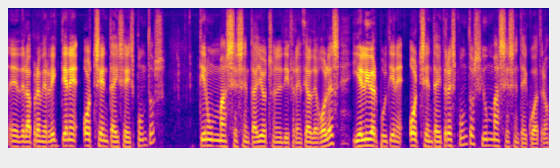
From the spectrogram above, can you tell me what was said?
eh, de la Premier League, tiene 86 puntos. Tiene un más 68 en el diferencial de goles y el Liverpool tiene 83 puntos y un más 64.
